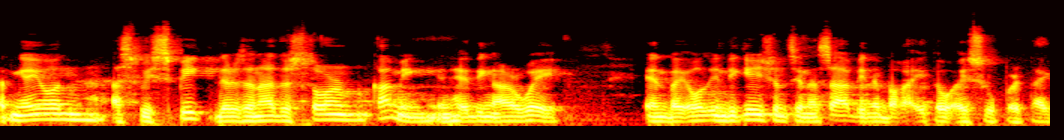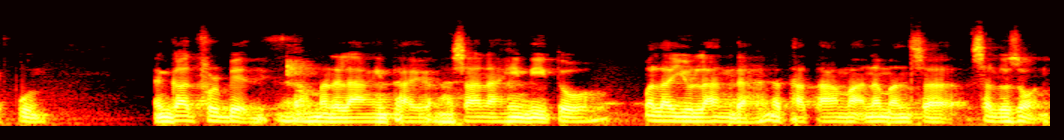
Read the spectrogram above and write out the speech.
At ngayon, as we speak, there's another storm coming and heading our way. And by all indications, sinasabi na baka ito ay super typhoon. And God forbid, uh, manalangin tayo na sana hindi ito malayulanda na tatama naman sa, sa Luzon.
